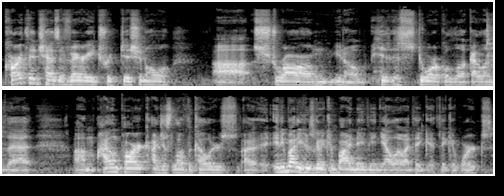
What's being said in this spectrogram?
Carthage has a very traditional, uh, strong, you know, his, historical look. I love that. Um, Highland Park, I just love the colors. Uh, anybody who's going to combine navy and yellow, I think I think it works.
